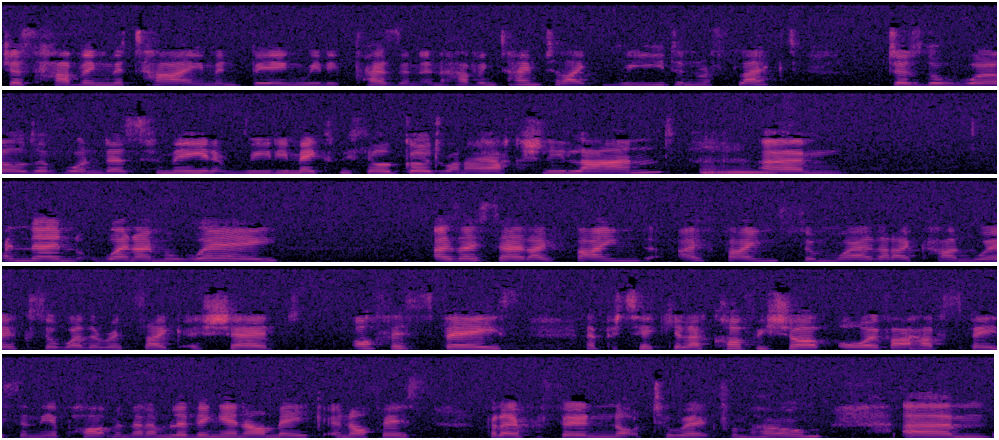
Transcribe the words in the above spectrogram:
just having the time and being really present and having time to like read and reflect does the world of wonders for me and it really makes me feel good when I actually land. Mm-hmm. Um, and then when I'm away, as I said, I find I find somewhere that I can work. So whether it's like a shared office space, a particular coffee shop, or if I have space in the apartment that I'm living in, I'll make an office but I prefer not to work from home. Um,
